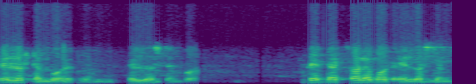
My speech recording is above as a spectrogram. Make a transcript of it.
yellow stem. Yellow stem. Okay, that's all about yellow stem.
